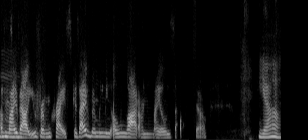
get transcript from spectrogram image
of mm my mm-hmm. value from Christ because I've been leaning a lot on my own self. So, yeah,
